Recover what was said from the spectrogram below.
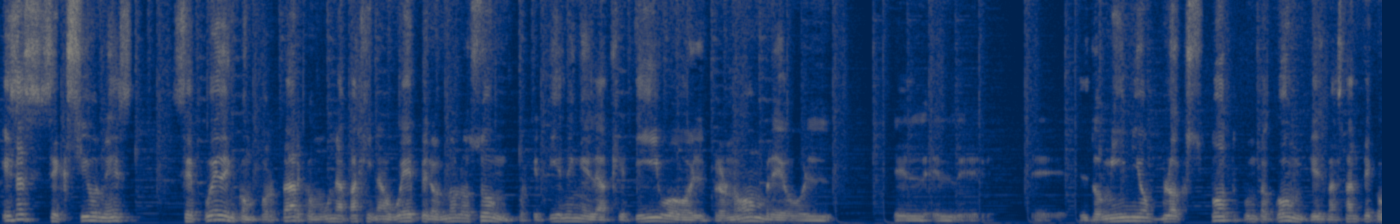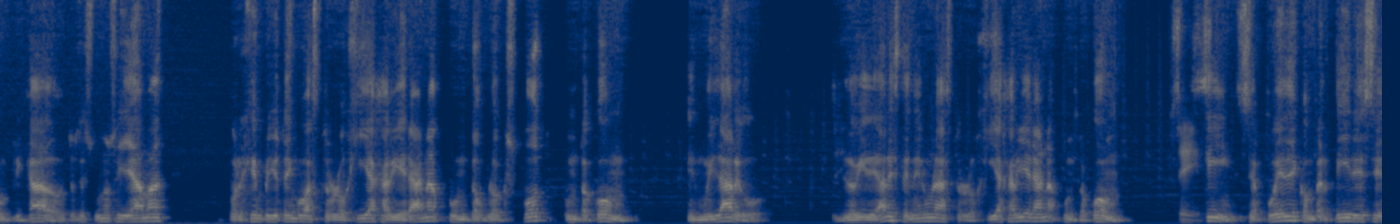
Esas secciones se pueden comportar como una página web, pero no lo son, porque tienen el adjetivo o el pronombre o el, el, eh, dominio blogspot.com, que es bastante complicado. Entonces uno se llama, por ejemplo, yo tengo astrologiajavierana.blogspot.com, es muy largo. Lo ideal es tener una astrologiajavierana.com. Sí. sí, se puede convertir ese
